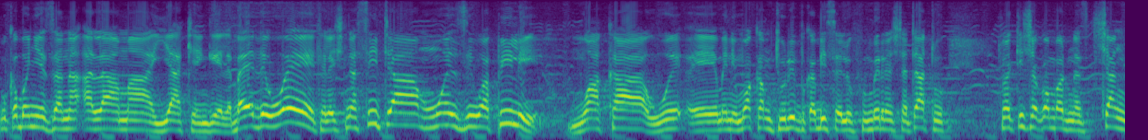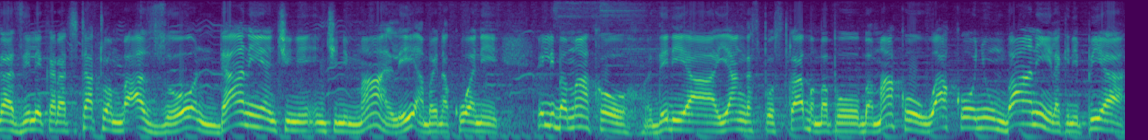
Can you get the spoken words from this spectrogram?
ukabonyeza na alama ya kengele. By the way, tarehe 26 mwezi wa pili mwaka we, e, mwaka mturivu kabisa 2023 tunahakikisha kwamba tunachanga zile karati tatu ambazo ndani ya nchini, nchini Mali ambayo inakuwa ni Lili Bamako dhidi ya Yanga Sports Club ambapo Bamako wako nyumbani, lakini pia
